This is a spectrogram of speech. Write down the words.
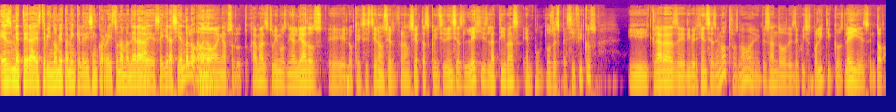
¿Es meter a este binomio también que le dicen correísta una manera Ah. de seguir haciéndolo No, o no? en absoluto. Jamás estuvimos ni aliados. eh, lo que existieron fueron ciertas coincidencias legislativas en puntos específicos y claras de divergencias en otros, ¿no? Empezando desde juicios políticos, leyes, en todo.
